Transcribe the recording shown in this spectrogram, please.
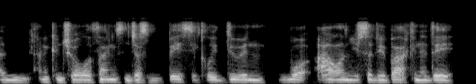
in, in control of things and just basically doing what alan used to do back in the day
